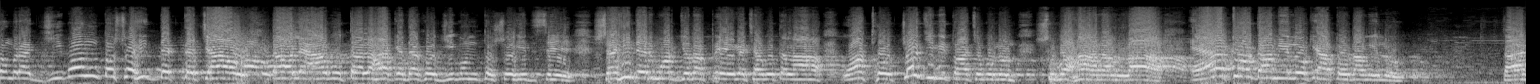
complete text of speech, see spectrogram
তোমরা জীবন্ত শহীদ দেখতে চাও, তাহলে আবু তালাহাকে দেখো জীবন্ত শহীদ সে। শহীদের মর্যাদা পেয়ে গেছে আবু তালাহা, অথচ জীবিত আছে বলুন সুবাহান আল্লাহ এত দামি লোক, এত দামি লোক। তার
